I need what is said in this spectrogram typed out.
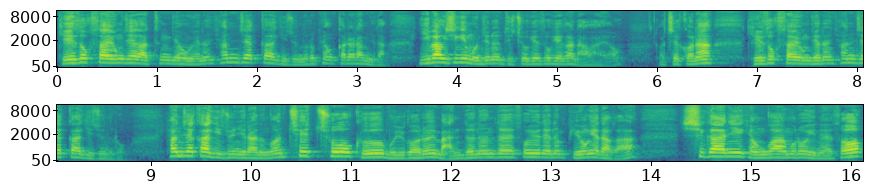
계속 사용제 같은 경우에는 현재가 기준으로 평가를 합니다. 이 방식이 뭔지는 뒤쪽에 소개가 나와요. 어쨌거나 계속 사용제는 현재가 기준으로 현재가 기준이라는 건 최초 그 물건을 만드는 데 소요되는 비용에다가 시간이 경과함으로 인해서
